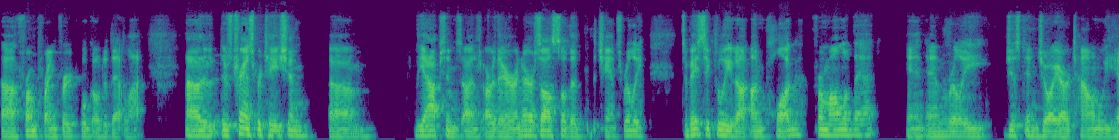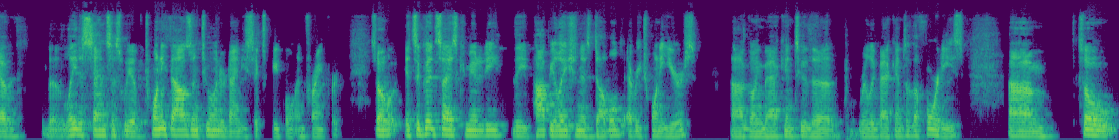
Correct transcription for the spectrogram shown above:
uh, from Frankfort will go to that lot. Uh, there's transportation. Um, the options are, are, there, and there's also the, the chance really to basically to unplug from all of that and and really just enjoy our town. We have the latest census, we have 20,296 people in Frankfort. So it's a good sized community. The population has doubled every 20 years uh, going back into the really back into the 40s. Um, so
